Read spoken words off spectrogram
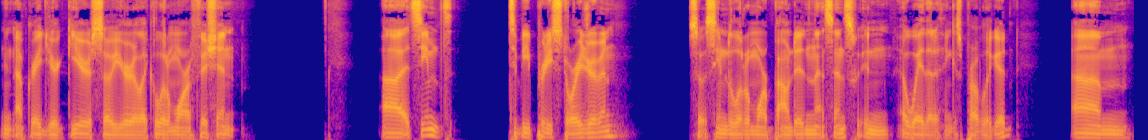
and upgrade your gear so you're like a little more efficient. Uh, it seemed to be pretty story driven, so it seemed a little more bounded in that sense, in a way that I think is probably good. Um,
